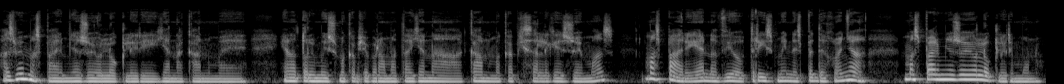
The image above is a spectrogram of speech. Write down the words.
Α μην μας πάρει μια ζωή ολόκληρη για να, κάνουμε, για να τολμήσουμε κάποια πράγματα, για να κάνουμε κάποιες αλλαγές στη ζωή μας. Μας πάρει ένα, δύο, τρεις μήνες, πέντε χρόνια. Μας πάρει μια ζωή ολόκληρη μόνο.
